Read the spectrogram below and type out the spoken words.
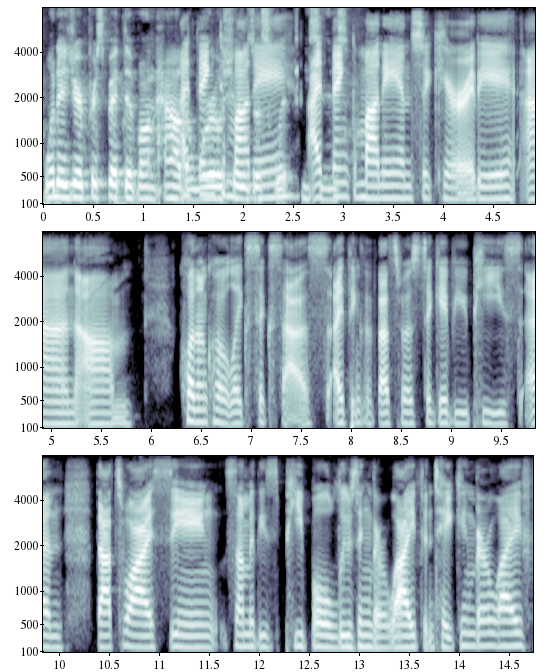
What is your perspective on how I the think world shows us what money. I is? think money and security and um quote unquote like success. I think that that's supposed to give you peace and that's why seeing some of these people losing their life and taking their life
